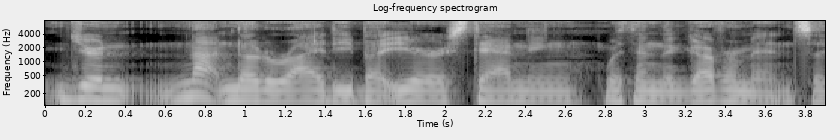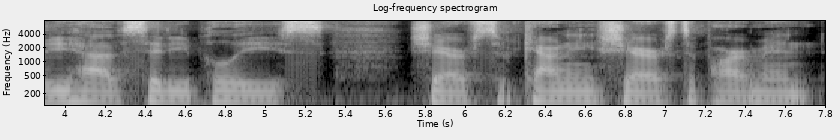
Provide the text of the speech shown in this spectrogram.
your not notoriety, but your standing within the government. So you have city police, sheriff's, county sheriff's department,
